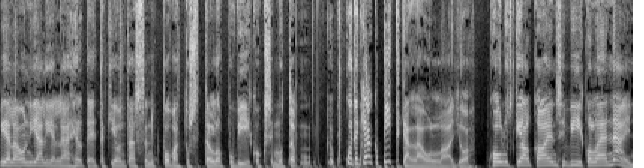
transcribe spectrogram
vielä on jäljellä ja helteitäkin on tässä nyt povattu sitten loppuviikoksi, mutta kuitenkin aika pitkällä ollaan jo. Koulutkin alkaa ensi viikolla ja näin.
